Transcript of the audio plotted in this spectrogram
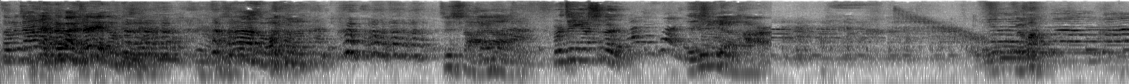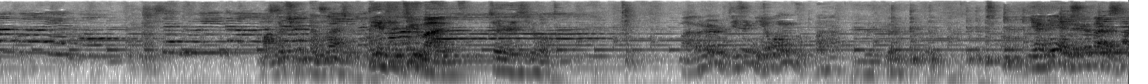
怎么？家里还买这也都不行？吓死我了！这啥呀？不是，这应该是个人形立牌儿。走吧。马哥全能啊，电视剧版真人秀。马哥这是迪士尼王子啊，演着演着就开始唱。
